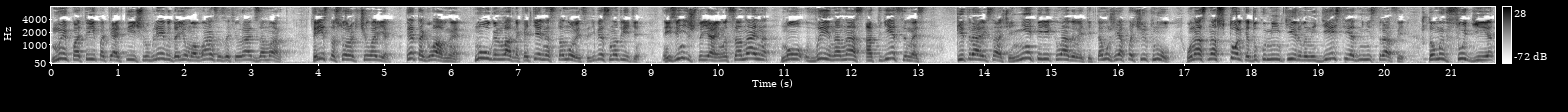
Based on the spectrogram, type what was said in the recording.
Мы по 3, по 5 тысяч рублей выдаем авансы за февраль, за март. 340 человек. Это главное. Ну, уголь, ладно, котельная становится. Теперь смотрите. Извините, что я эмоционально, но вы на нас ответственность Петра Александровича не перекладывайте. К тому же я подчеркнул, у нас настолько документированы действия администрации, что мы в суде,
